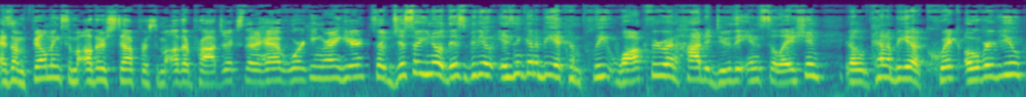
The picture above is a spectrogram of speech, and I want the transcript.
as I'm filming some other stuff for some other projects that I have working right here. So just so you know, this video isn't gonna be a complete walkthrough on how to do the installation. It'll kind of be a quick overview,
